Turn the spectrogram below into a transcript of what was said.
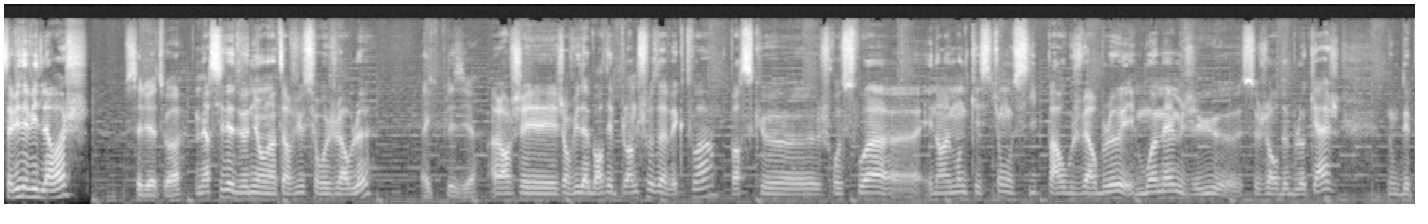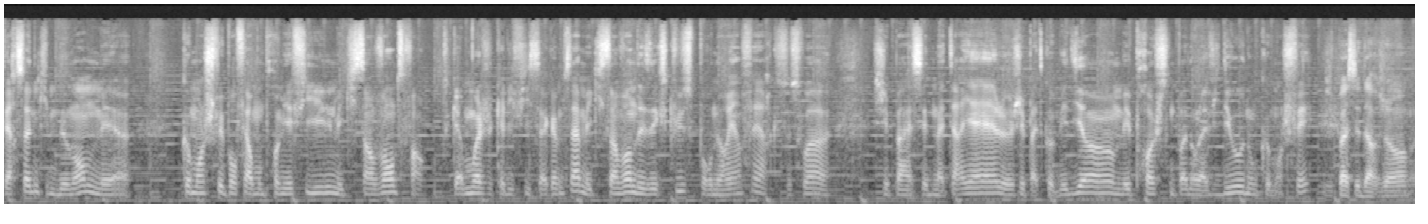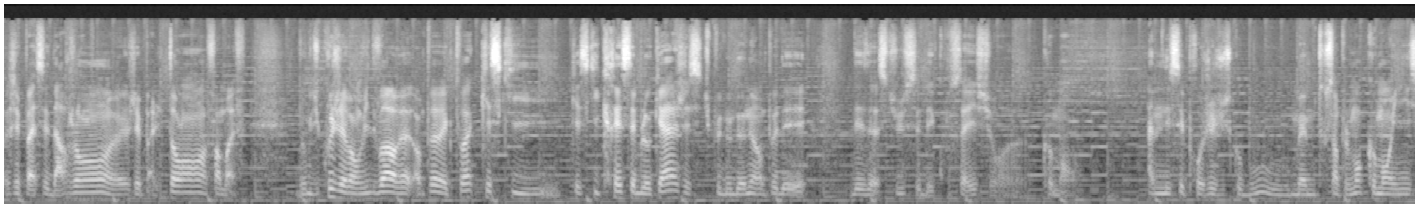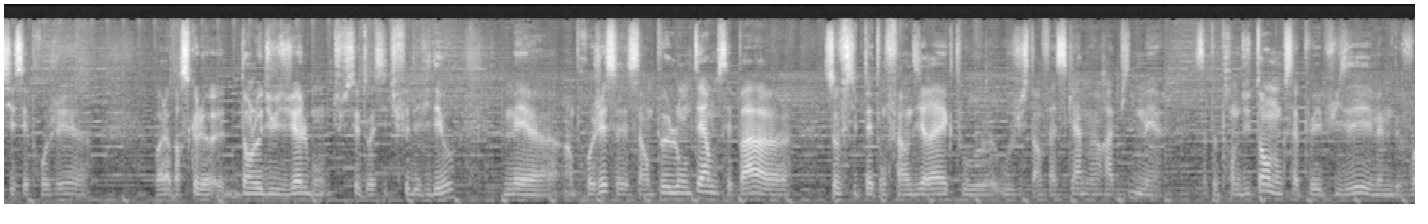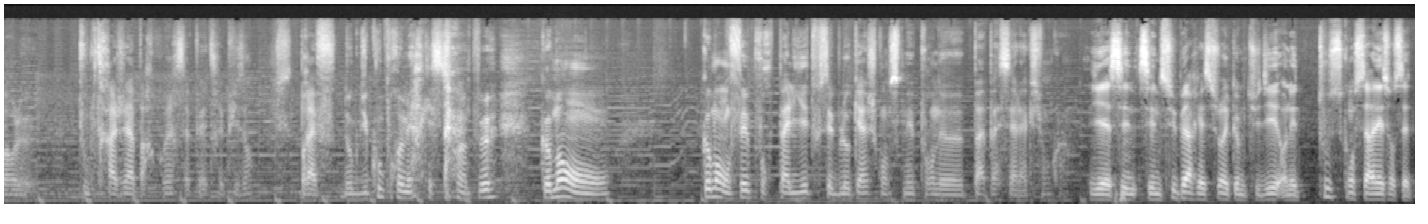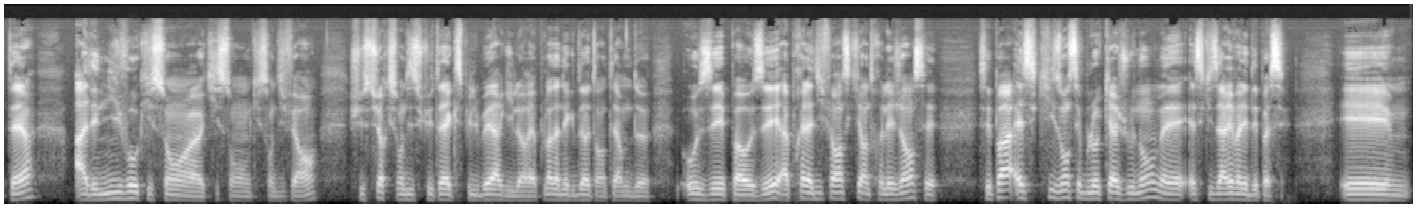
Salut David Laroche, Salut à toi, merci d'être venu en interview sur Rouge Vert Bleu. avec plaisir. Alors j'ai envie d'aborder plein de choses avec toi parce que je reçois euh, énormément de questions aussi par Rouge Vert Bleu et moi-même j'ai eu euh, ce genre de blocage. Donc des personnes qui me demandent mais euh, comment je fais pour faire mon premier film et qui s'inventent, enfin en tout cas moi je qualifie ça comme ça, mais qui s'inventent des excuses pour ne rien faire, que ce soit j'ai pas assez de matériel, j'ai pas de comédien, mes proches sont pas dans la vidéo donc comment je fais? J'ai pas assez d'argent. j'ai pas assez d'argent, euh, j'ai pas le temps, enfin bref. Donc du coup j'avais envie de voir un peu avec toi qu'est-ce qui, qu'est-ce qui crée ces blocages et si tu peux nous donner un peu des, des astuces et des conseils sur euh, comment amener ces projets jusqu'au bout ou même tout simplement comment initier ces projets. euh, voilà parce que dans l'audiovisuel, bon tu sais toi aussi tu fais des vidéos, mais euh, un projet c'est un peu long terme, c'est pas... euh, sauf si peut-être on fait un direct ou, euh, juste un face cam rapide, mais ça peut prendre du temps donc ça peut épuiser et même de voir tout le trajet à parcourir, ça peut être épuisant. Bref, donc du coup, première question un peu, comment on, comment on fait pour pallier tous ces blocages qu'on se met pour ne pas passer à l'action quoi? Yeah, c'est une super question et comme tu dis, on est tous concernés sur cette terre à des niveaux qui sont, euh, qui sont, qui sont différents. Je suis sûr que si on discutait avec Spielberg, il aurait plein d'anecdotes en termes de oser, pas oser. Après, la différence qu'il y a entre les gens, c'est c'est pas est-ce qu'ils ont ces blocages ou non, mais est-ce qu'ils arrivent à les dépasser. Et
